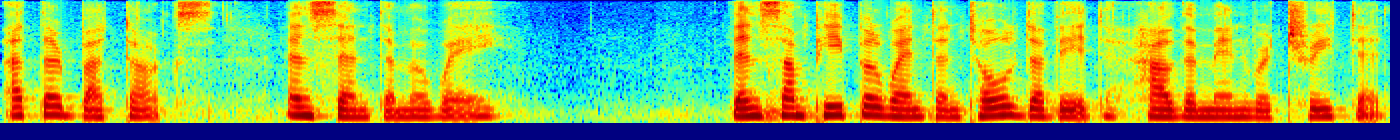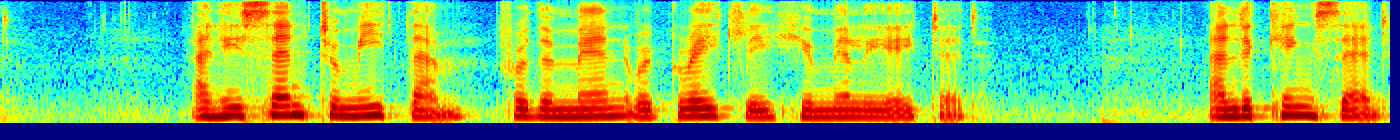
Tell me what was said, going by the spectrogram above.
at their buttocks, and sent them away. Then some people went and told David how the men were treated. And he sent to meet them, for the men were greatly humiliated. And the king said,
